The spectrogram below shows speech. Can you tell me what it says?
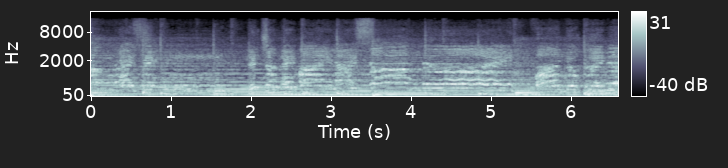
thắng đại dịch, để cho ngày mai lại sáng tươi. Và nụ cười nữa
